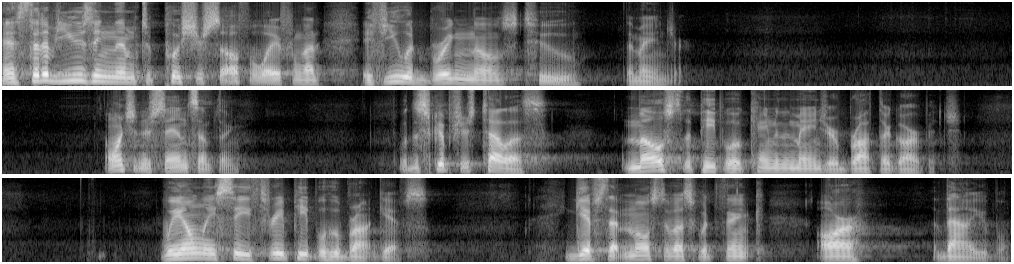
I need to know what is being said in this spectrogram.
and instead of using them to push yourself away from God, if you would bring those to the manger. I want you to understand something. What the scriptures tell us, most of the people who came to the manger brought their garbage. We only see three people who brought gifts gifts that most of us would think are valuable.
